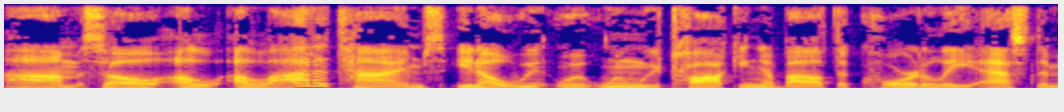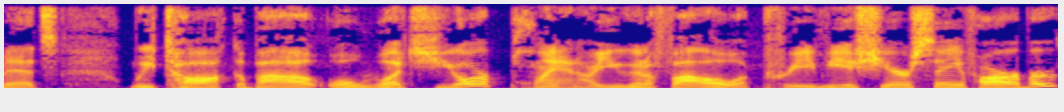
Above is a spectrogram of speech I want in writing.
Um, so a, a lot of times, you know, we, we, when we're talking about the quarterly estimates, we talk about, well, what's your plan? Are you going to follow a previous year safe harbor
